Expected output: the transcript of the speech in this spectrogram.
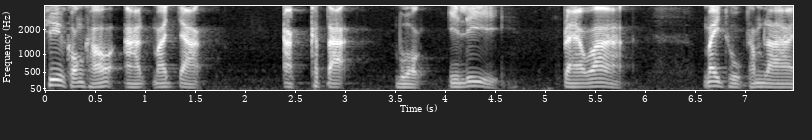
ชื่อของเขาอาจมาจาก อักขตะบวกอิลี่ แปลว่า ไม่ถูกทำลาย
